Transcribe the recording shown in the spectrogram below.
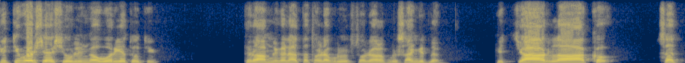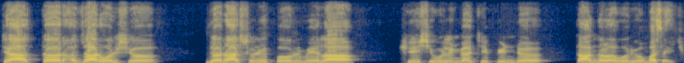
किती वर्ष शिवलिंगावर येत होती? तर रामलिंगाने आता थोड्यापूर्वी थोड्या वेळापूर्वी सांगितलं की चार लाख सत्याहत्तर हजार वर्ष दर आश्विनी पौर्णिमेला ही शिवलिंगाची पिंड तांदळावर येऊन बसायची.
